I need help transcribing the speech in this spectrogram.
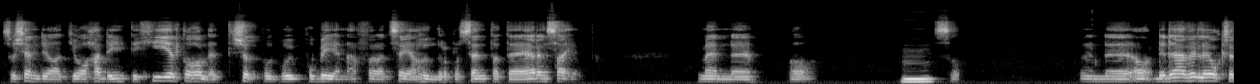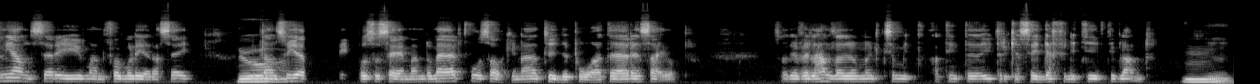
så kände jag att jag hade inte helt och hållet kött på, på, på benen för att säga 100% att det är en psyop. Men eh, ja, Mm. Så. Men eh, ja, det där är väl också nyanser i hur man formulerar sig. Jo, Ibland så gör man klipp och så säger man de här två sakerna tyder på att det är en psyop. Så det väl handlar om liksom att inte uttrycka sig definitivt ibland. mm. Mm.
